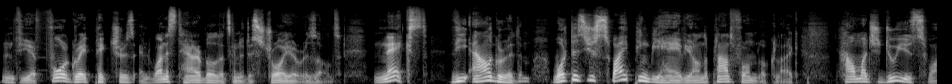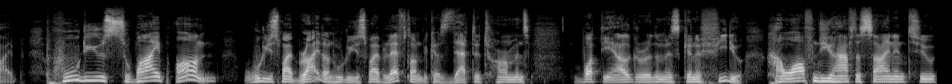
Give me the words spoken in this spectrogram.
And if you have four great pictures and one is terrible, that's going to destroy your results. Next, the algorithm. What does your swiping behavior on the platform look like? How much do you swipe? Who do you swipe on? Who do you swipe right on? Who do you swipe left on? Because that determines what the algorithm is going to feed you. How often do you have to sign into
